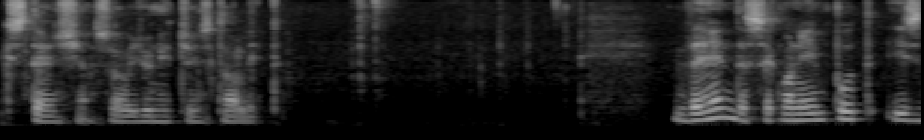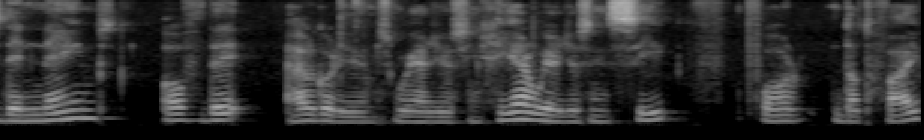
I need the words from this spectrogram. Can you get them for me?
extension, so you need to install it. Then the second input is the names of the algorithms we are using. Here we are using C4.5,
